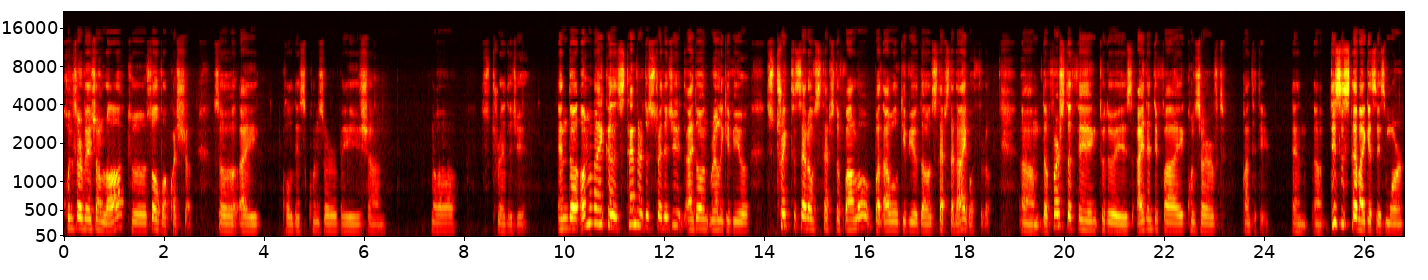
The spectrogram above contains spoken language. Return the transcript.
conservation law to solve a question. So I call this conservation law strategy. And uh, unlike a standard strategy, I don't really give you strict set of steps to follow, but I will give you the steps that I go through um, the first thing to do is identify conserved quantity. And uh, this step, I guess, is more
